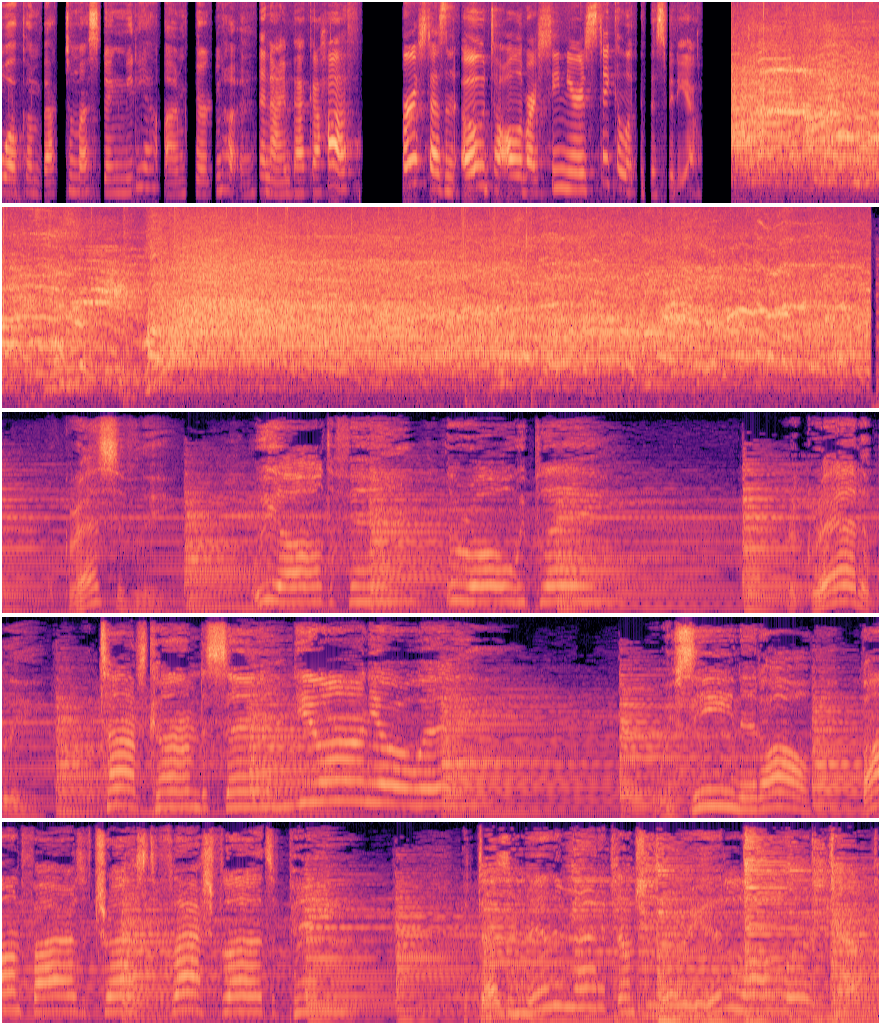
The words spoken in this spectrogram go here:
Welcome back to Mustang Media. I'm Kerrigan Hutton. And I'm Becca Huff. First, as an ode to all of our seniors, take a look at this video. Aggressively, we all defend the role we play. Regrettably, time's come to send you on We've seen it all bonfires of trust, flash floods of pain. It doesn't really matter, don't you worry, it'll all work out.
